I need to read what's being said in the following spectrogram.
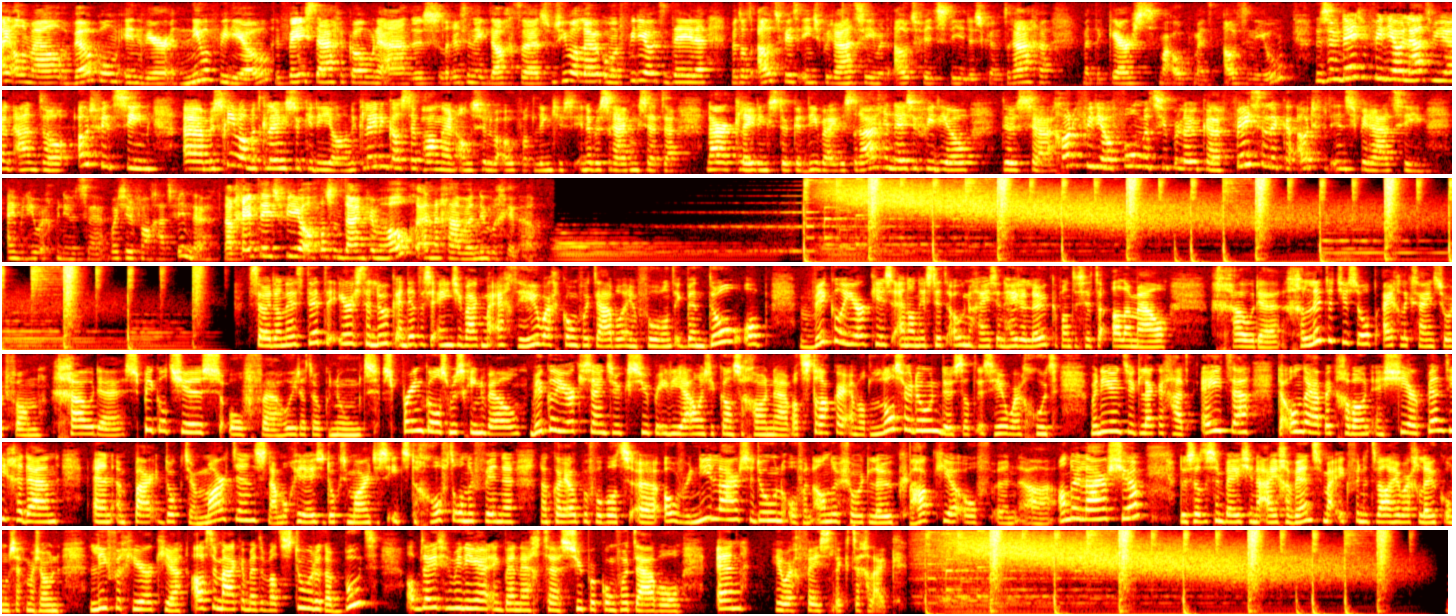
Hi allemaal, welkom in weer een nieuwe video. De feestdagen komen eraan, dus Larissa en ik dachten het is misschien wel leuk om een video te delen met wat outfit inspiratie. Met outfits die je dus kunt dragen met de kerst, maar ook met oud en nieuw. Dus in deze video laten we je een aantal outfits zien. Uh, misschien wel met kledingstukken die je al in de kledingkast hebt hangen. En anders zullen we ook wat linkjes in de beschrijving zetten naar kledingstukken die wij dus dragen in deze video. Dus uh, gewoon een video vol met superleuke feestelijke outfit inspiratie. En ik ben heel erg benieuwd uh, wat je ervan gaat vinden. Nou geef deze video alvast een duimpje omhoog en dan gaan we nu beginnen. Zo, dan is dit de eerste look. En dit is eentje waar ik me echt heel erg comfortabel in voel. Want ik ben dol op wikkeljurkjes. En dan is dit ook nog eens een hele leuke. Want er zitten allemaal gouden glittertjes op. Eigenlijk zijn een soort van gouden spikkeltjes of uh, hoe je dat ook noemt. Sprinkles misschien wel. Wikkeljurkjes zijn natuurlijk super ideaal, want je kan ze gewoon uh, wat strakker en wat losser doen. Dus dat is heel erg goed wanneer je natuurlijk lekker gaat eten. Daaronder heb ik gewoon een sheer panty gedaan en een paar Dr. Martens. Nou, mocht je deze Dr. Martens iets te grof eronder vinden, dan kan je ook bijvoorbeeld uh, overknielaarzen doen of een ander soort leuk hakje of een ander laarsje. Dus dat is een beetje een eigen maar ik vind het wel heel erg leuk om zeg maar zo'n lievig jurkje af te maken met een wat stoerdere boet. Op deze manier. Ik ben echt uh, super comfortabel en heel erg feestelijk tegelijk.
